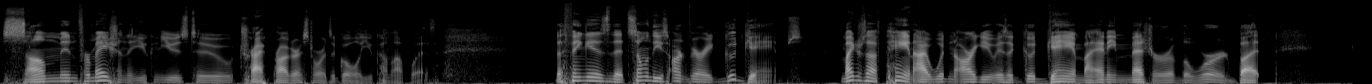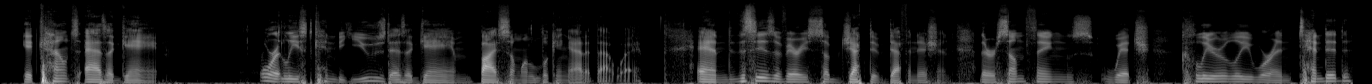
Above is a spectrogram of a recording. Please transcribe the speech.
some information that you can use to track progress towards a goal you come up with. The thing is that some of these aren't very good games. Microsoft Paint, I wouldn't argue, is a good game by any measure of the word, but it counts as a game. Or at least can be used as a game by someone looking at it that way. And this is a very subjective definition. There are some things which clearly were intended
